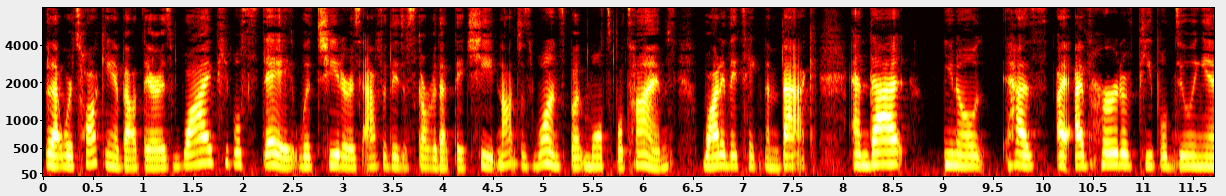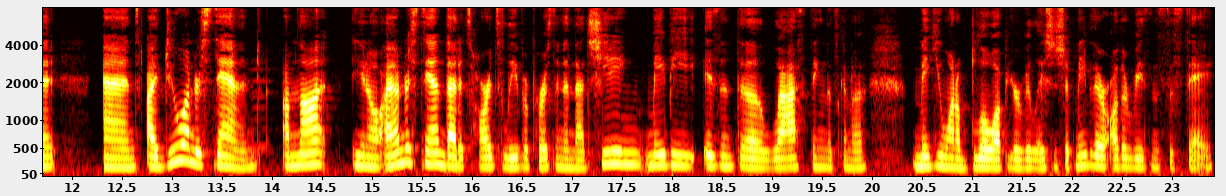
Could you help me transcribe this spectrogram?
that we're talking about there is why people stay with cheaters after they discover that they cheat, not just once, but multiple times. Why do they take them back? And that, you know, has, I, I've heard of people doing it and I do understand, I'm not, you know, I understand that it's hard to leave a person and that cheating maybe isn't the last thing that's going to make you want to blow up your relationship. Maybe there are other reasons to stay.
